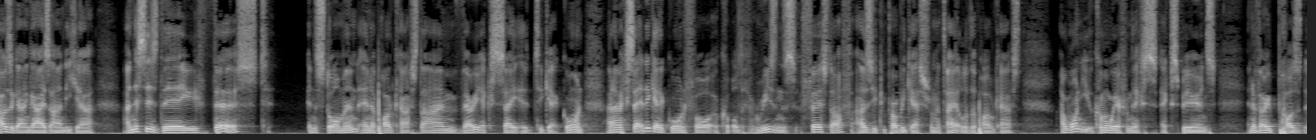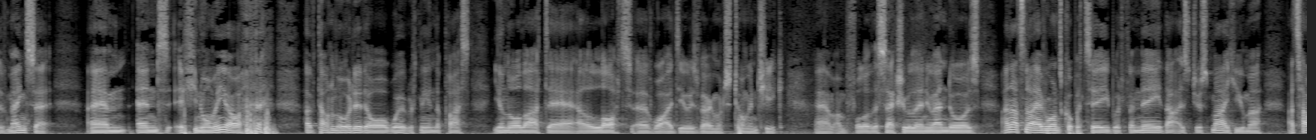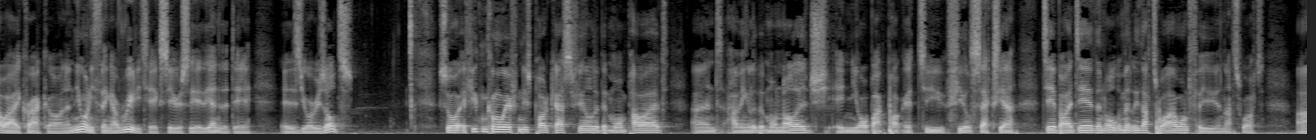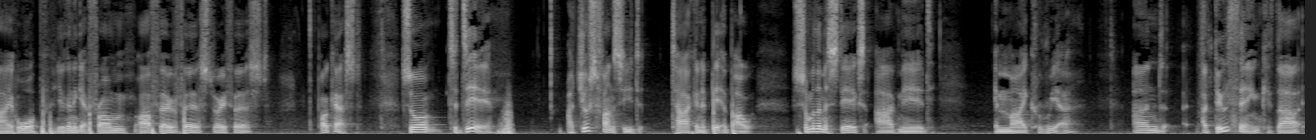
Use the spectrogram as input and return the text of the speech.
How's it going, guys? Andy here, and this is the first installment in a podcast that I'm very excited to get going. And I'm excited to get it going for a couple of different reasons. First off, as you can probably guess from the title of the podcast, I want you to come away from this experience in a very positive mindset. Um, and if you know me or have downloaded or worked with me in the past, you'll know that uh, a lot of what I do is very much tongue in cheek. Um, I'm full of the sexual innuendos, and that's not everyone's cup of tea, but for me, that is just my humour. That's how I crack on, and the only thing I really take seriously at the end of the day is your results. So, if you can come away from these podcasts feeling a little bit more empowered and having a little bit more knowledge in your back pocket to feel sexier day by day, then ultimately that's what I want for you, and that's what I hope you're going to get from our very first, very first podcast. So today, I just fancied talking a bit about some of the mistakes I've made in my career, and I do think that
